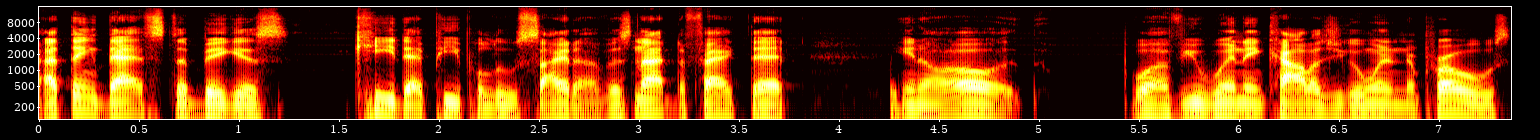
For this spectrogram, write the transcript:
I think that's the biggest key that people lose sight of. It's not the fact that, you know, oh, well, if you win in college, you can win in the pros.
